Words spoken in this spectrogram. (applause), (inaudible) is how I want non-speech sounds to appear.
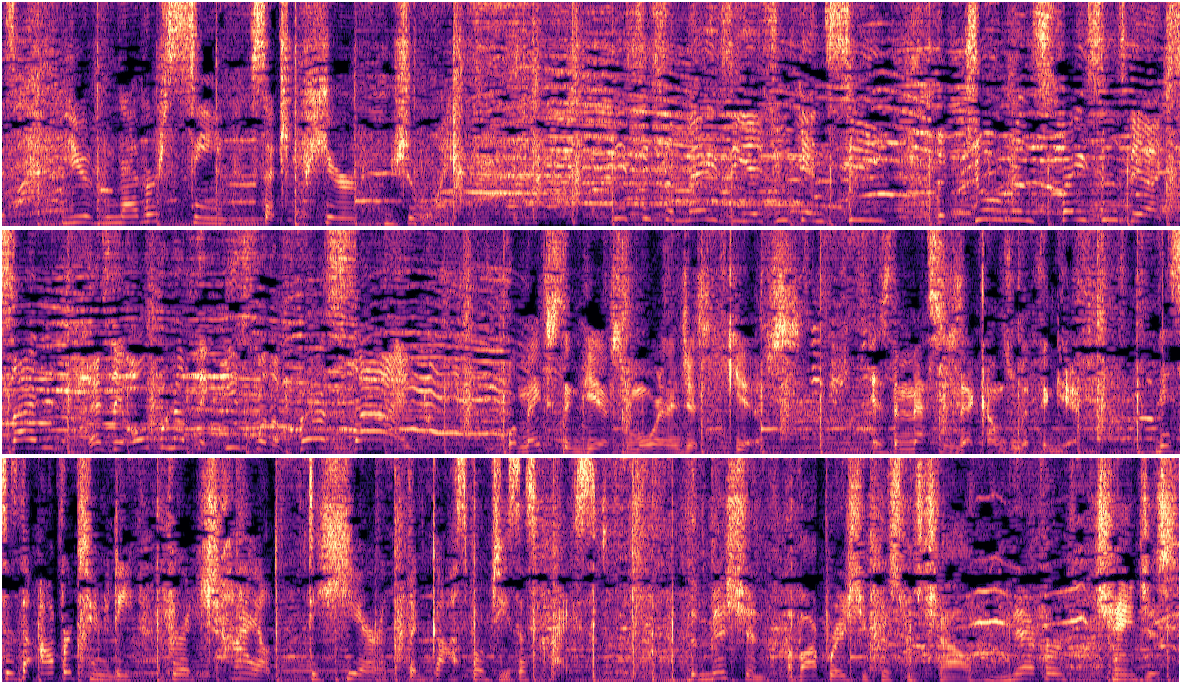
boxes, you have never seen such pure joy. This is amazing as you can see the children's faces. They are excited as they open up the gifts for the first time. What makes the gifts more than just gifts is the message that comes with the gift. This is the opportunity for a child to hear the gospel of Jesus Christ. The mission of Operation Christmas Child never changes.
